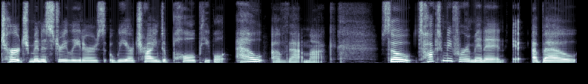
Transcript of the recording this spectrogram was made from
church ministry leaders, we are trying to pull people out of that muck. So, talk to me for a minute eh, about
